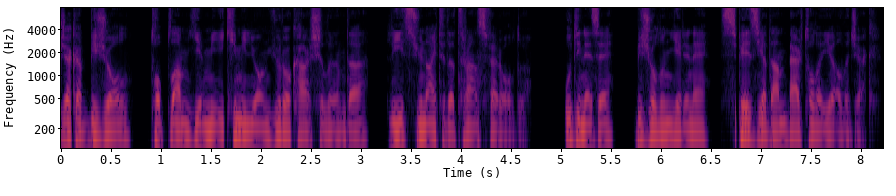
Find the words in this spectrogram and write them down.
Jaka Bijol, toplam 22 milyon euro karşılığında Leeds United'a transfer oldu. Udinese, Bijol'un yerine Spezia'dan Bertola'yı alacak.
